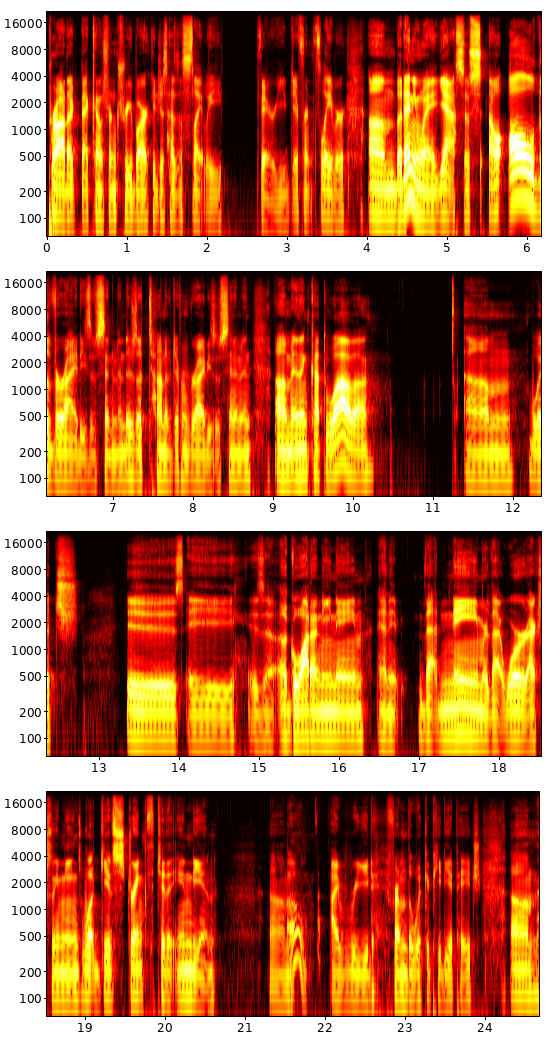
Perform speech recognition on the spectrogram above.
product that comes from tree bark. It just has a slightly very different flavor. Um, but anyway, yeah. So all, all the varieties of cinnamon. There's a ton of different varieties of cinnamon. Um, and then catuaba, um, which is a is a, a Guarani name, and it that name or that word actually means what gives strength to the Indian. Um, Oh, I read from the Wikipedia page. Um,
